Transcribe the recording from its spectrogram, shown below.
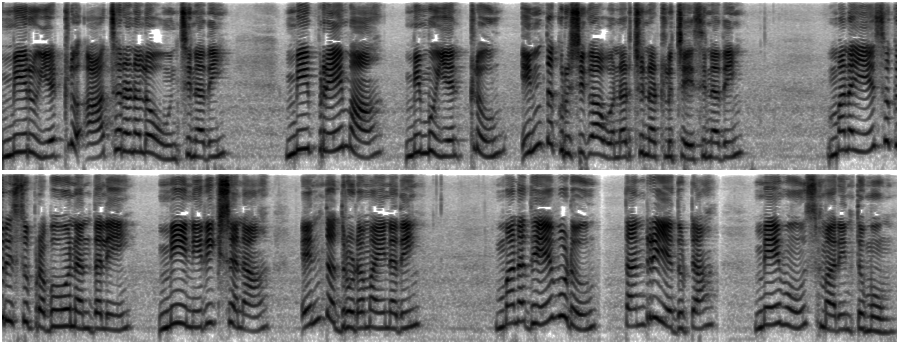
మీరు ఎట్లు ఆచరణలో ఉంచినది? మీ ప్రేమ మిమ్ము ఎట్లు ఇంత కృషిగా ఉనర్చునట్లు చేసినది? మన యేసుక్రీస్తు ప్రభువునందలి మీ నిరీక్షణ ఎంత దృఢమైనది? మన దేవుడు తండ్రి ఎదుట మేము స్మరింతుము.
